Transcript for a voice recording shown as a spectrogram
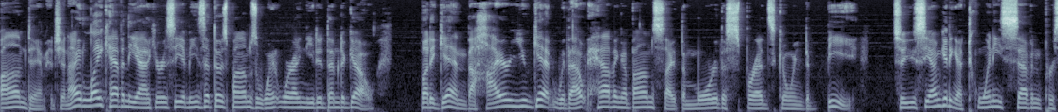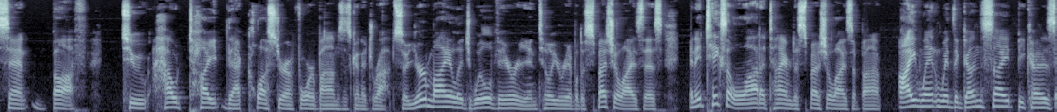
bomb damage, and I like having the accuracy. It means that those bombs went where I needed them to go. But again, the higher you get without having a bomb sight, the more the spread's going to be. So you see I'm getting a 27% buff to how tight that cluster of four bombs is going to drop. So your mileage will vary until you're able to specialize this, and it takes a lot of time to specialize a bomb. I went with the gun sight because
